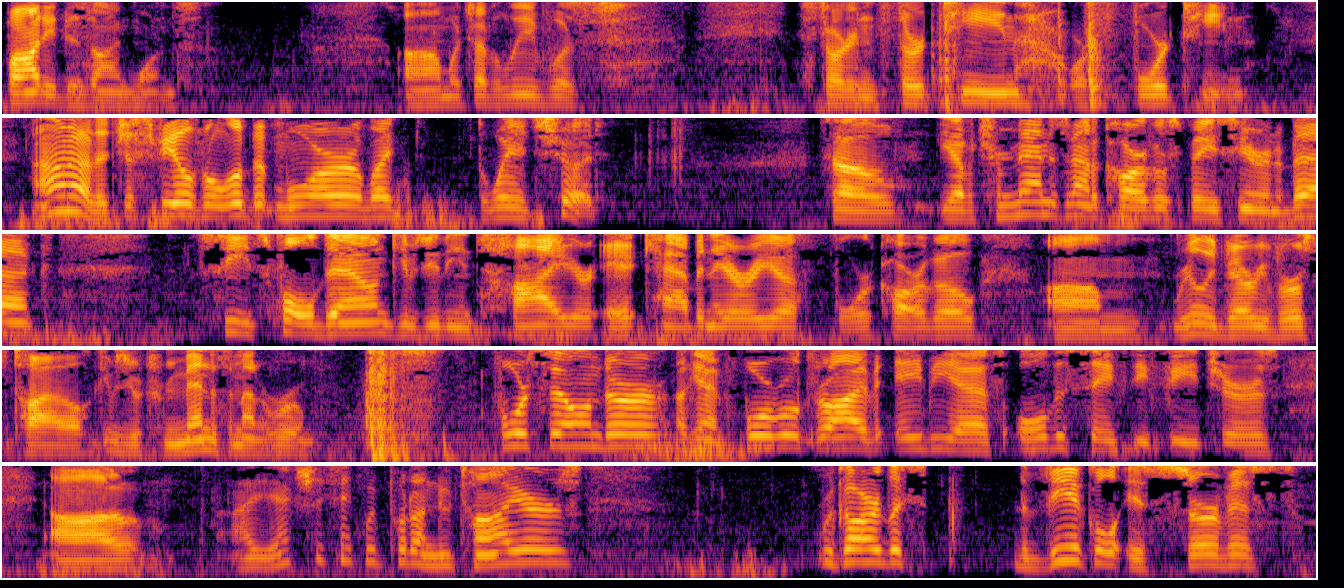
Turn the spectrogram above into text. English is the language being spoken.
body design ones, um, which I believe was started in 13 or 14. I don't know, that just feels a little bit more like the way it should. So you have a tremendous amount of cargo space here in the back. Seats fold down, gives you the entire cabin area for cargo. Um, really very versatile, gives you a tremendous amount of room. Four cylinder, again, four wheel drive, ABS, all the safety features. Uh, I actually think we put on new tires. Regardless, the vehicle is serviced.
